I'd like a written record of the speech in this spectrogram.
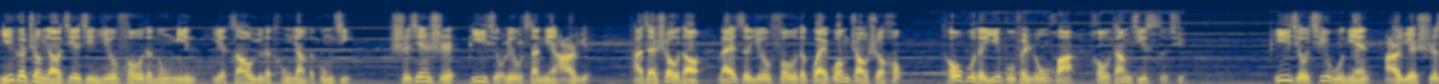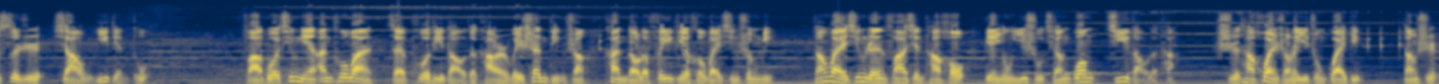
一个正要接近 UFO 的农民也遭遇了同样的攻击。时间是一九六三年二月，他在受到来自 UFO 的怪光照射后，头部的一部分融化后当即死去。一九七五年二月十四日下午一点多，法国青年安托万在破地岛的卡尔维山顶上看到了飞碟和外星生命。当外星人发现他后，便用一束强光击倒了他，使他患上了一种怪病。当时，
